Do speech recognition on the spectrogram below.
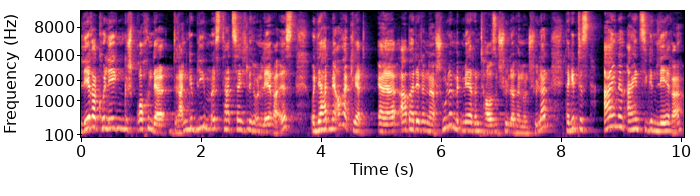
Lehrerkollegen gesprochen, der drangeblieben ist tatsächlich und Lehrer ist. Und der hat mir auch erklärt, er arbeitet in einer Schule mit mehreren tausend Schülerinnen und Schülern. Da gibt es einen einzigen Lehrer,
